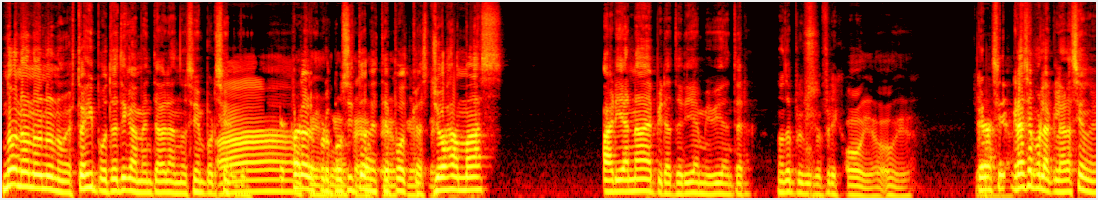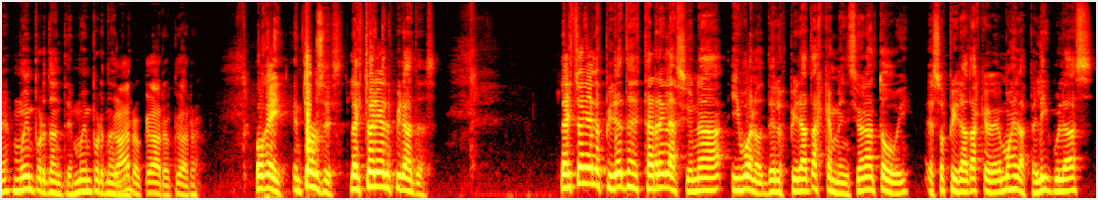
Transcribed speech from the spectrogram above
No, no, no, no, no. Esto es hipotéticamente hablando, 100%. es Ah, para ok, los propósitos de este podcast. Yo jamás haría nada de piratería en mi vida entera. No te preocupes, Frijo. Obvio, obvio. Gracias, gracias por la aclaración, es muy importante, muy importante. Claro, claro, claro. Ok, entonces, la historia de los piratas. La historia de los piratas está relacionada, y bueno, de los piratas que menciona Toby, esos piratas que vemos en las películas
